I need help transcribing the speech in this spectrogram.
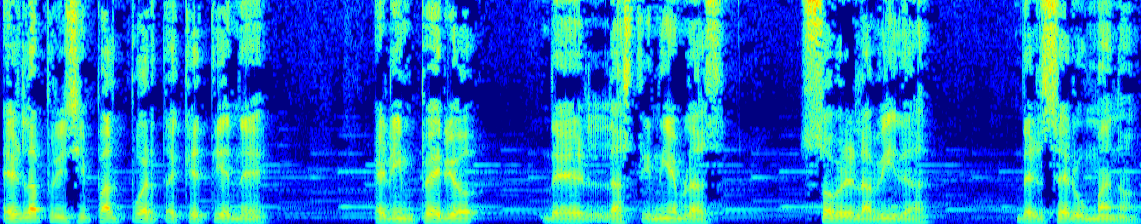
Es la principal puerta que tiene el imperio de las tinieblas sobre la vida del ser humano.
